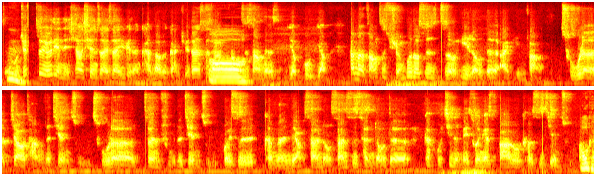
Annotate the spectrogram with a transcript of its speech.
的。嗯、我觉得这有点点像现在在越南看到的感觉，但是它房子上的又不一样。哦、他们房子全部都是只有一楼的矮平房，除了教堂的建筑，除了政府的建筑，会是可能两三楼、三四层楼的。我记得没错，应该是巴洛克式建筑。OK，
